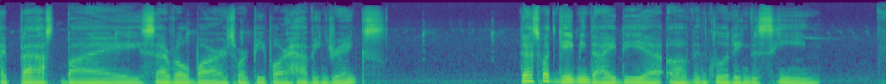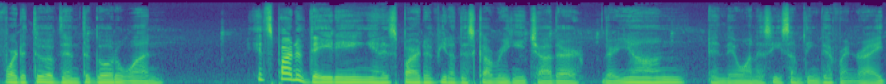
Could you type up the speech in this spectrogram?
I passed by several bars where people are having drinks. That's what gave me the idea of including the scene for the two of them to go to one. It's part of dating and it's part of, you know, discovering each other. They're young and they want to see something different, right?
